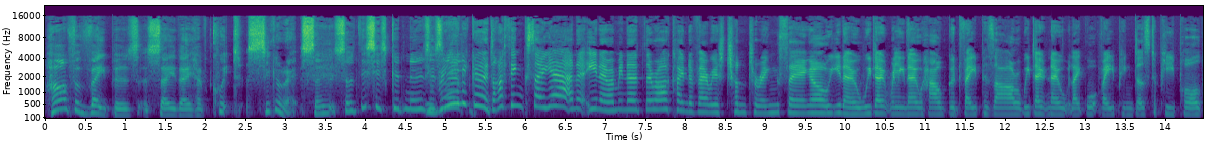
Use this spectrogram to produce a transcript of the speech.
half of vapers say they have quit cigarettes. So, so this is good news, isn't really it? good. I think so. Yeah, and uh, you know, I mean, uh, there are kind of various chunterings saying, "Oh, you know, we don't really know how good vapers are, or we don't know like what vaping does to people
